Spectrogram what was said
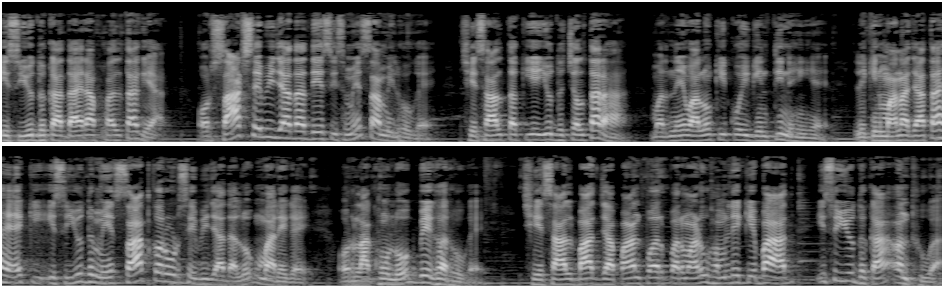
इस युद्ध का दायरा फैलता गया और 60 से भी ज़्यादा देश इसमें शामिल हो गए। छह साल तक ये युद्ध चलता रहा, मरने वालों की कोई गिनती नहीं है। लेकिन माना जाता है कि इस युद्ध में सात करोड़ से भी ज़्यादा लोग मारे गए और लाखों लोग बेघर हो गए। छह साल बाद जापान पर परमाणु हमले के बाद इस युद्ध का अंत हुआ।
